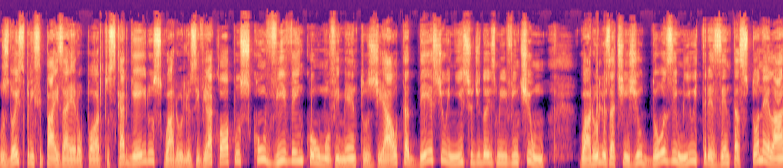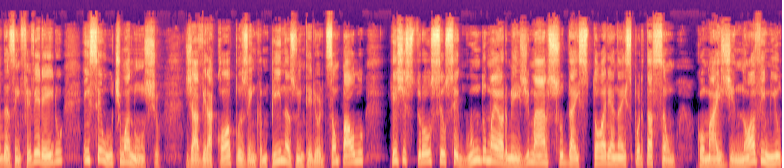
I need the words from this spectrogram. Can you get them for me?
os dois principais aeroportos cargueiros, Guarulhos e Viracopos, convivem com movimentos de alta desde o início de 2021. Guarulhos atingiu 12.300 toneladas em fevereiro em seu último anúncio. Já Viracopos, em Campinas, no interior de São Paulo, registrou seu segundo maior mês de março da história na exportação, com mais de 9 mil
